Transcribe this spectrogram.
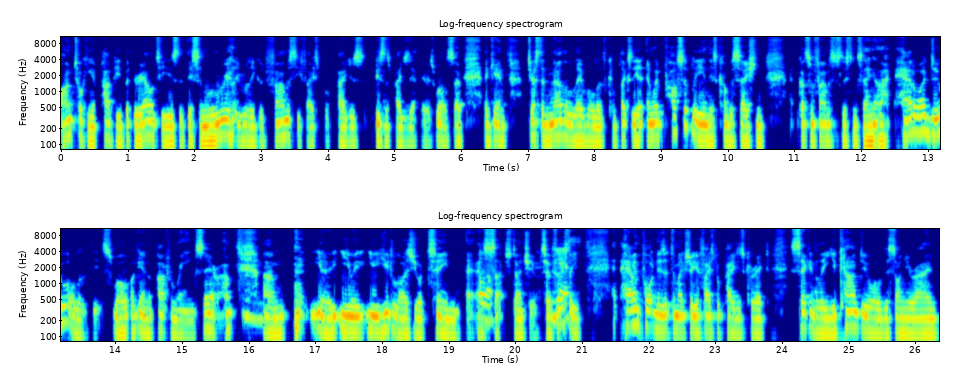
I'm talking a pub here, but the reality is that there's some really, really good pharmacy Facebook pages, business pages out there as well. So again, just another level of complexity. And we're possibly in this conversation, got some pharmacists listening saying, oh, how do I do all of this? Well, again, apart from ringing Sarah, mm-hmm. um, you know, you, you utilize your team as oh. such, don't you? So firstly, yes. how important is it to make sure your Facebook page is correct? Secondly, you can't do all of this on your own.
